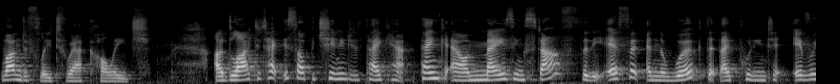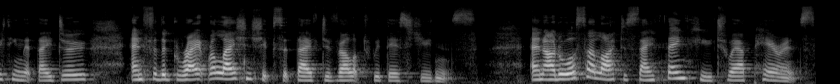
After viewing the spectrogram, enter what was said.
wonderfully to our college. I'd like to take this opportunity to thank our, thank our amazing staff for the effort and the work that they put into everything that they do and for the great relationships that they've developed with their students. And I'd also like to say thank you to our parents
